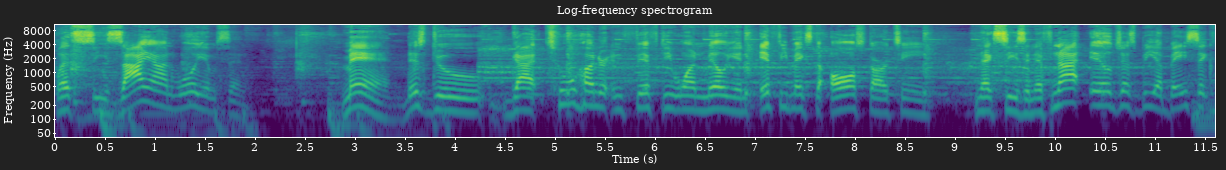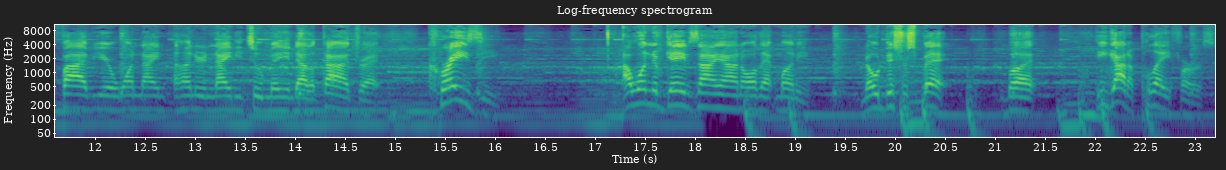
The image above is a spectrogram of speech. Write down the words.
Let's see. Zion Williamson. Man, this dude got 251 million if he makes the All-Star team next season. If not, it'll just be a basic five-year, $192 million contract. Crazy. I wouldn't have gave Zion all that money. No disrespect, but he got to play first.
